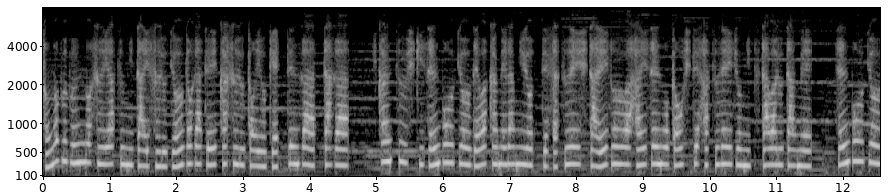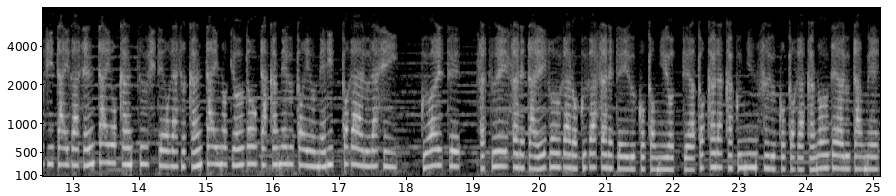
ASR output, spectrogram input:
その部分の水圧に対する強度が低下するという欠点があったが、非貫通式潜望鏡ではカメラによって撮影した映像は配線を通して発令所に伝わるため、潜望鏡自体が船体を貫通しておらず艦体の強度を高めるというメリットがあるらしい。加えて、撮影された映像が録画されていることによって後から確認することが可能であるため、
